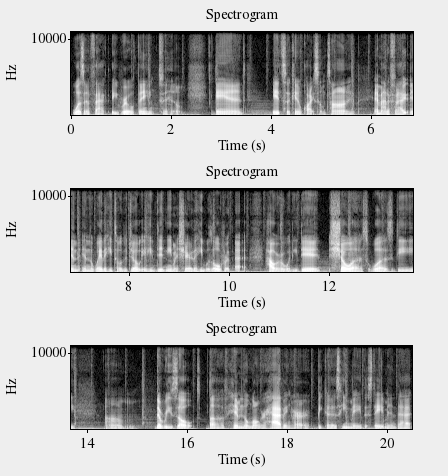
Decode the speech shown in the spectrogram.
was in fact a real thing to him and it took him quite some time. And matter of fact, in in the way that he told the joke, he didn't even share that he was over that. However, what he did show us was the um, the result of him no longer having her because he made the statement that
